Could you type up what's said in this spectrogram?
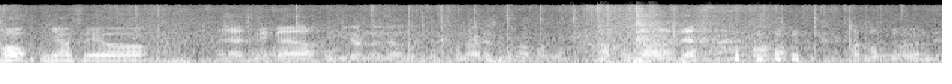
어 안녕하세요. 안녕하 십니까요. 고기 잡는다고 전화를 끊어버려? 다 뽑았는데? 다 뽑았는데?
